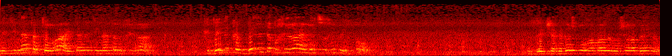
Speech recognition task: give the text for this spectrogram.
נתינת התורה הייתה נתינת הבחירה. כדי לקבל את הבחירה הם היו צריכים לבחור. וכשהקדוש ברוך הוא אמר למשה רבנו,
